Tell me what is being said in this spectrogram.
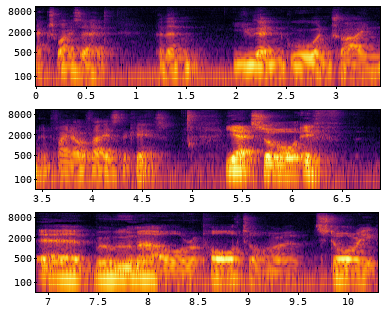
XYZ, and then you then go and try and, and find out if that is the case. Yeah, so if a rumour or a report or a story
